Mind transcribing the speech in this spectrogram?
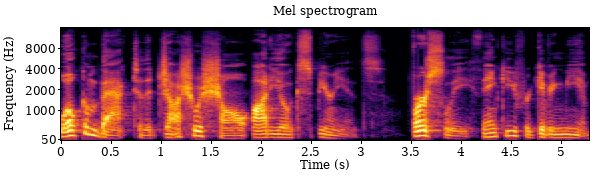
Welcome back to the Joshua Shaw audio experience. Firstly, thank you for giving me a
